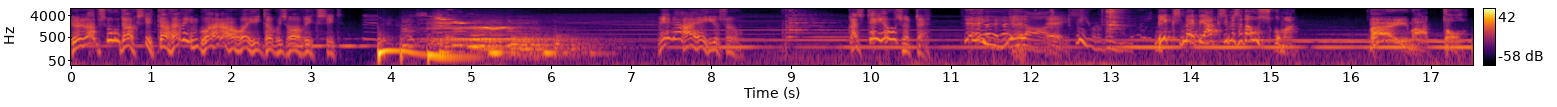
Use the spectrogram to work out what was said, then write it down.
küllap suudaksid ka hävingu ära hoida, kui sooviksid. mina ei usu. kas teie usute? miks me peaksime seda uskuma? väimatu.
